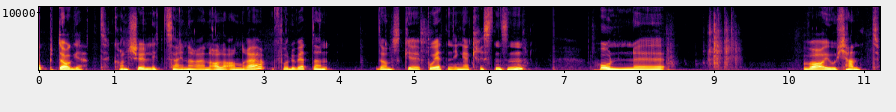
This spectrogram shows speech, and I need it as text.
oppdaget kanskje litt seinere enn alle andre. For du vet den danske poeten Inger Christensen. Hun eh, var jo kjent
